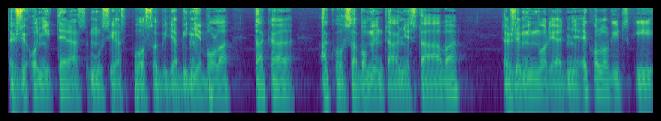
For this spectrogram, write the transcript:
takže oni teraz musia spôsobiť, aby nebola taká, ako sa momentálne stáva. Takže mimoriadne ekologickí,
